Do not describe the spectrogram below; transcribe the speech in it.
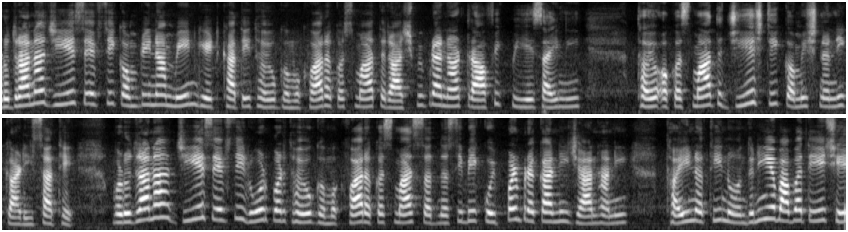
વડોદરાના જીએસએફસી કંપનીના મેઇન ગેટ ખાતે થયો ગમખવાર અકસ્માત. રાજપીપળાના ટ્રાફિક પીએસઆઈની થયો અકસ્માત. જીએસટી કમિશનરની ગાડી સાથે વડોદરાના જીએસએફસી રોડ પર થયો ગમખવાર અકસ્માત. સદનસીબે કોઈપણ પ્રકારની જાનહાનિ થઈ નથી. નોંધનીય બાબત એ છે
